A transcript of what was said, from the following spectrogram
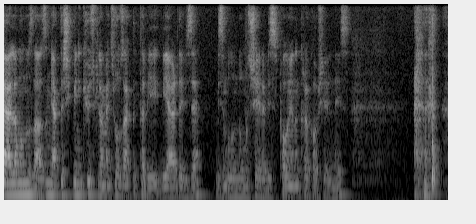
ayarlamamız lazım. Yaklaşık 1200 kilometre uzaklıkta bir, bir yerde bize. Bizim bulunduğumuz şehre. Biz Polonya'nın Krakow şehrindeyiz.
